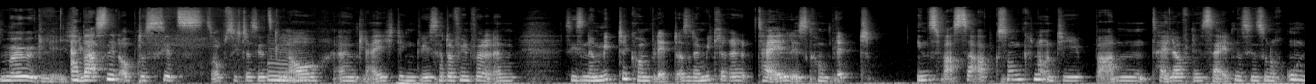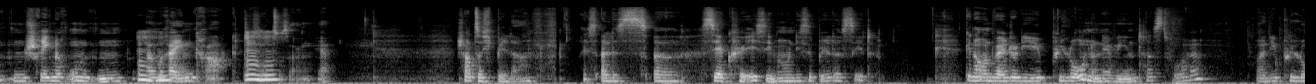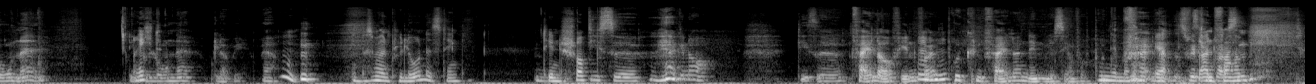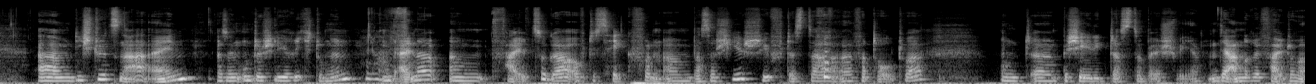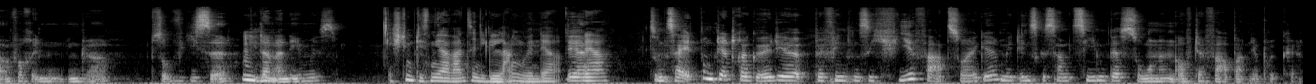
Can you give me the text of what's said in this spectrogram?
Möglich. Aber- ich weiß nicht, ob das jetzt, ob sich das jetzt Mhm. genau ähm, gleicht irgendwie. Es hat auf jeden Fall, ähm, sie ist in der Mitte komplett, also der mittlere Teil ist komplett ins Wasser abgesunken und die beiden Teile auf den Seiten sind so nach unten, schräg nach unten ähm, reingeragt, sozusagen. Ja. Schaut euch Bilder an. Ist alles äh, sehr crazy, wenn man diese Bilder sieht. Genau, und weil du die Pylonen erwähnt hast vorher, war die Pylone. Die Echt? Pylone, glaube ich. Ja. Ich muss mal an Pylones denken. Den Schock. Diese, ja genau, diese Pfeiler auf jeden Fall, Brückenpfeiler, nennen wir sie einfach Mhm. Nehmen wir- Brückenpfeiler, ja, das wird passen. Ähm, die stürzen auch ein, also in unterschiedliche Richtungen und einer ähm, fällt sogar auf das Heck von einem Passagierschiff, das da äh, vertaut war und äh, beschädigt das dabei schwer. Und der andere fällt aber einfach in irgendeiner so Wiese, die Mhm. dann daneben ist. Stimmt, die sind ja wahnsinnig lang, wenn der. Ja. ja. Zum Zeitpunkt der Tragödie befinden sich vier Fahrzeuge mit insgesamt sieben Personen auf der Fahrbahn der Brücke.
